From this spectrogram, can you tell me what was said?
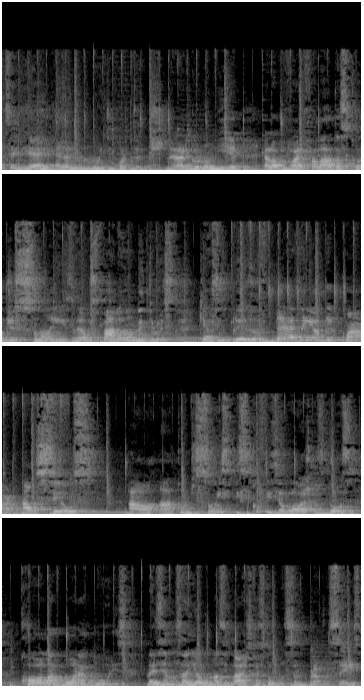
Essa NR ela é muito importante, né? A ergonomia ela vai falar das condições, né? Os parâmetros que as empresas devem adequar aos seus a, a condições psicofisiológicas dos colaboradores. Nós vemos aí algumas imagens que eu estou mostrando para vocês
